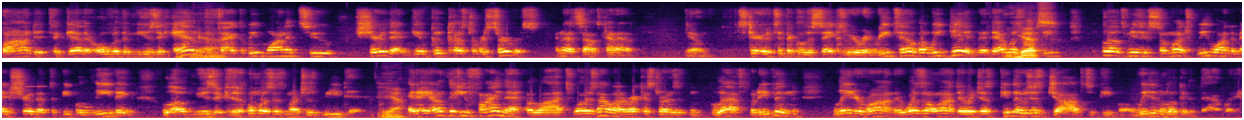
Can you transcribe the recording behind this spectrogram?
bonded together over the music and yeah. the fact that we wanted to share that and give good customer service. And that sounds kind of, you know, stereotypical to say because we were in retail, but we did. That was yes. what loves music so much, we wanted to make sure that the people leaving loved music almost as much as we did. Yeah. And I don't think you find that a lot. Well, there's not a lot of record stores left, but even later on, there wasn't a lot. There were just people. There was just jobs to people. We didn't look at it that way.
